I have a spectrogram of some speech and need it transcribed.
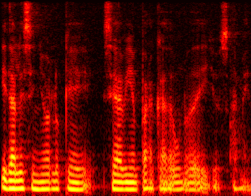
y dale, Señor, lo que sea bien para cada uno de ellos. Amén.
